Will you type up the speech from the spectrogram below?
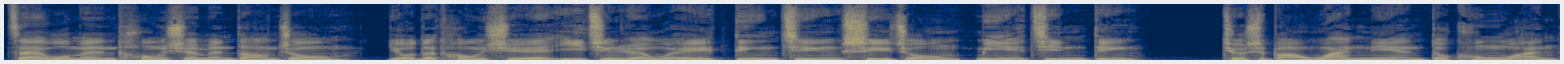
在我们同学们当中，有的同学已经认为定境是一种灭尽定，就是把万念都空完，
